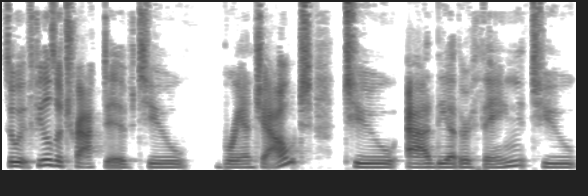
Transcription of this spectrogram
So it feels attractive to branch out, to add the other thing, to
